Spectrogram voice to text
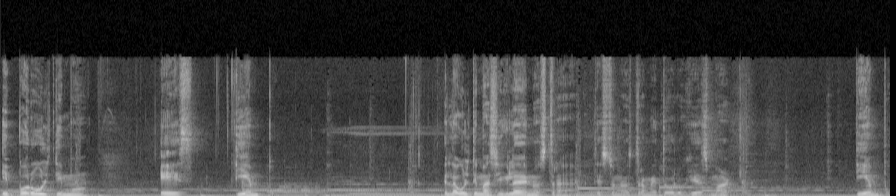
Y por último, es tiempo. Es la última sigla de nuestra, de nuestra metodología SMART. Tiempo.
